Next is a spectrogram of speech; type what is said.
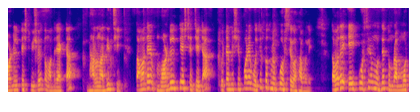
মডেল টেস্ট বিষয়ে তোমাদের একটা ধারণা দিচ্ছি। তো আমাদের মডেল টেস্ট যেটা ওইটার বিষয়ে পরে বলছি, প্রথমে কোর্সের কথা বলি। তো আমাদের এই কোর্সের মধ্যে তোমরা মোট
